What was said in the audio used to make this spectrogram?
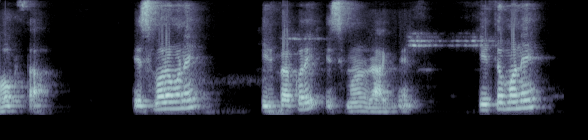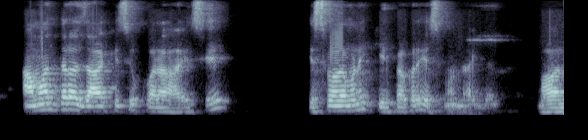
ভোক্তা। স্মর মানে কৃপা করে স্মরণ রাখবেন। কৃত মানে আমার দ্বারা যা কিছু করা হয়েছে, স্মরণ মানে কৃপা করে স্মরণ রাখবেন। ভগবান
